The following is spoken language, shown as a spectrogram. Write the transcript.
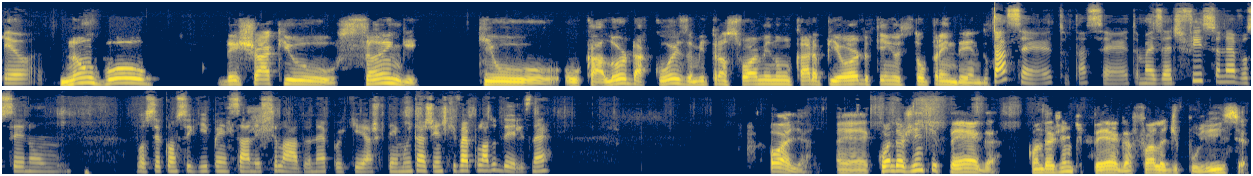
Eu não vou deixar que o sangue que o, o calor da coisa me transforme num cara pior do que eu estou prendendo. Tá certo, tá certo. Mas é difícil, né? Você não. Você conseguir pensar nesse lado, né? Porque acho que tem muita gente que vai pro lado deles, né? Olha, é, quando a gente pega, quando a gente pega, fala de polícia,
